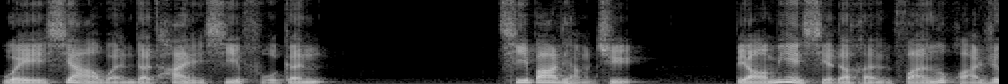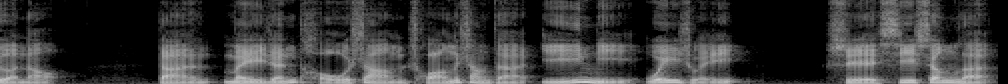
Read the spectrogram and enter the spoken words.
为下文的叹息伏根。七八两句，表面写得很繁华热闹，但美人头上床上的旖旎微蕤，是牺牲了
